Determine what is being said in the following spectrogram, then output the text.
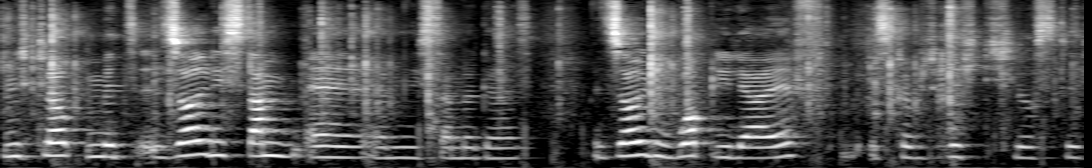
Und ich glaube, mit Soldi Stumble, äh, äh, nicht Stumble Guys, mit Soldi Wobbly Live ist, glaube ich, richtig lustig.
